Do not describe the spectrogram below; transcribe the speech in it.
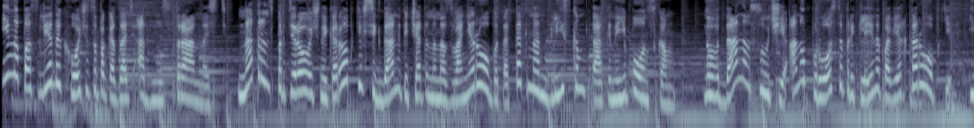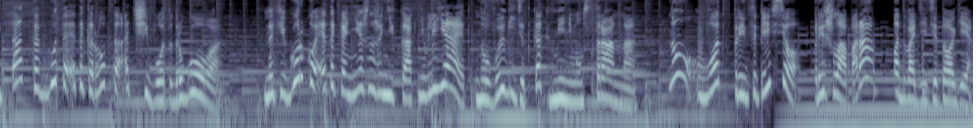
И напоследок хочется показать одну странность. На транспортировочной коробке всегда напечатано название робота, как на английском, так и на японском. Но в данном случае оно просто приклеено поверх коробки, и так, как будто это коробка от чего-то другого. На фигурку это, конечно же, никак не влияет, но выглядит как минимум странно. Вот, в принципе, и все. Пришла пора подводить итоги.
